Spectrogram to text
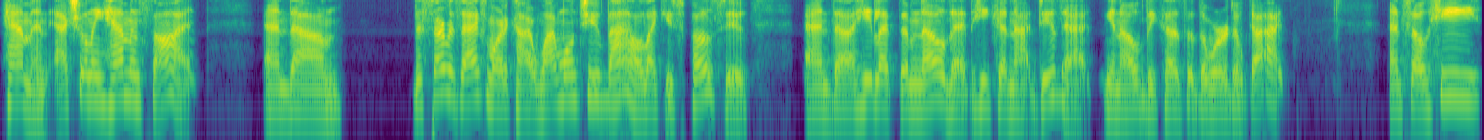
Haman. Actually, Haman saw it. And um, the servants asked Mordecai, why won't you bow like you're supposed to? And uh, he let them know that he could not do that, you know, because of the word of God. And so he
